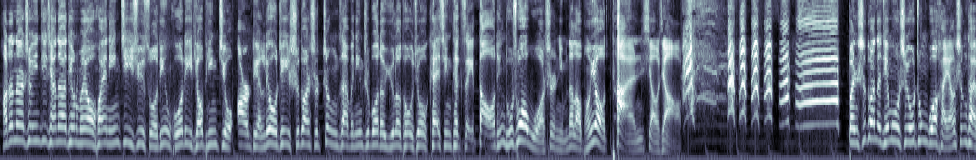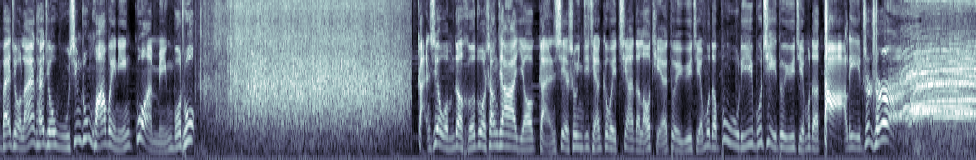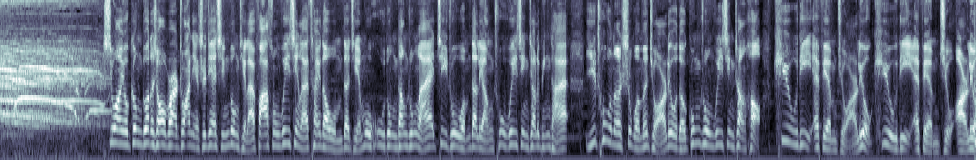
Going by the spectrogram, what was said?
好的呢，收音机前的听众朋友，欢迎您继续锁定活力调频九二点六，这一时段是正在为您直播的娱乐脱口秀《开心 Taxi》，道听途说，我是你们的老朋友谭笑笑。本时段的节目是由中国海洋生态白酒、蓝台酒、五星中华为您冠名播出。感谢我们的合作商家，也要感谢收音机前各位亲爱的老铁对于节目的不离不弃，对于节目的大力支持。希望有更多的小伙伴抓紧时间行动起来，发送微信来参与到我们的节目互动当中来。记住我们的两处微信交流平台，一处呢是我们九二六的公众微信账号 QDFM 九二六 QDFM 九二六，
